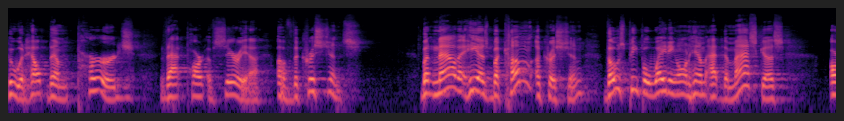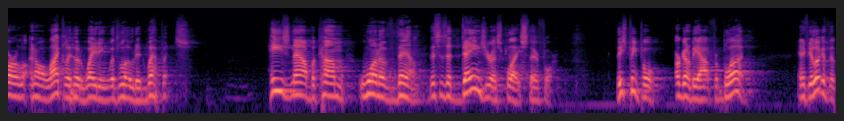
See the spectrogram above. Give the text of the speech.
who would help them purge that part of Syria of the Christians. But now that he has become a Christian, those people waiting on him at Damascus are, in all likelihood, waiting with loaded weapons. He's now become one of them. This is a dangerous place, therefore. These people are going to be out for blood. And if you look at the,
